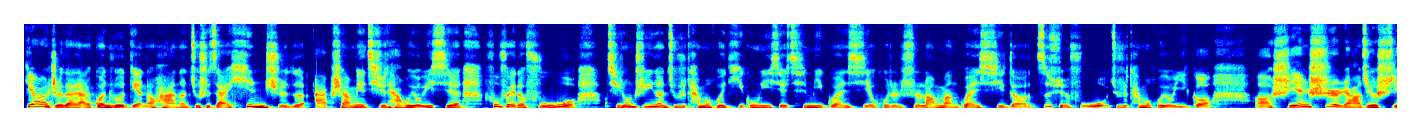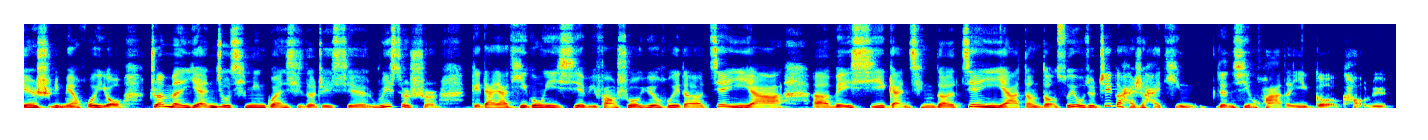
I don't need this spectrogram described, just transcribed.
第二个值得大家关注的点的话呢，就是在 Hinge 的 App 上面，其实它会有一些付费的服务，其中之一呢就是他们会。会提供一些亲密关系或者是浪漫关系的咨询服务，就是他们会有一个呃实验室，然后这个实验室里面会有专门研究亲密关系的这些 researcher 给大家提供一些，比方说约会的建议呀，呃维系感情的建议呀等等，所以我觉得这个还是还挺人性化的一个考虑。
